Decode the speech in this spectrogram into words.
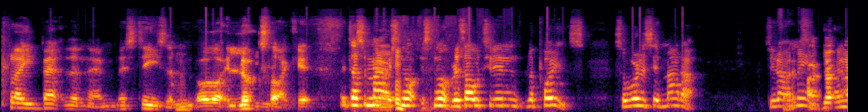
played better than them this season, or it looks like it. It doesn't matter. It's not. It's not resulted in the points. So what does it matter? Do you know what I mean? At, And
